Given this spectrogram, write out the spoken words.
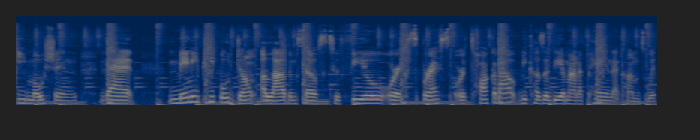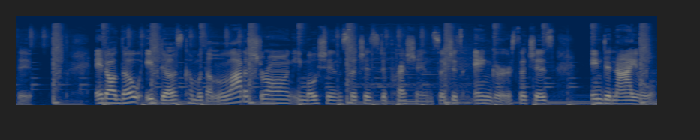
emotion that many people don't allow themselves to feel or express or talk about because of the amount of pain that comes with it. And although it does come with a lot of strong emotions, such as depression, such as anger, such as in denial,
